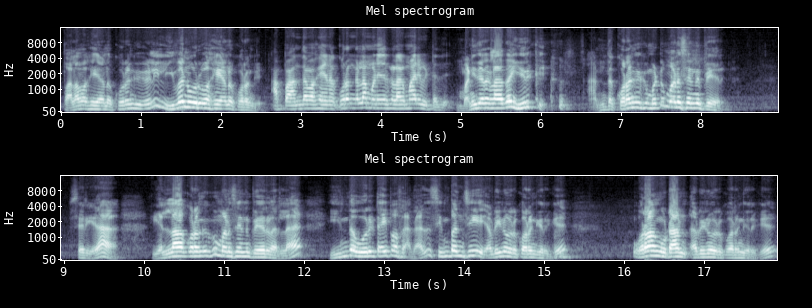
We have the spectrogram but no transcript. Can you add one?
பல வகையான குரங்குகளில் இவன் ஒரு வகையான குரங்கு. அப்போ அந்த வகையான குரங்கெல்லாம் மனிதர்களாக மாறிவிட்டது. மனிதர்களாக தான் இருக்கு. அந்த குரங்குக்கு மட்டும் மனுஷன்னு பேர். சரியா? எல்லா குரங்குக்கும் மனுஷன்னு பேர் வரல. இந்த ஒரு டைப் ஆஃப் அதாவது சிம்பன்சி அப்படின்னு ஒரு குரங்கு இருக்கு. ஒராங்குடான் அப்படின்னு ஒரு குரங்கு இருக்கு.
